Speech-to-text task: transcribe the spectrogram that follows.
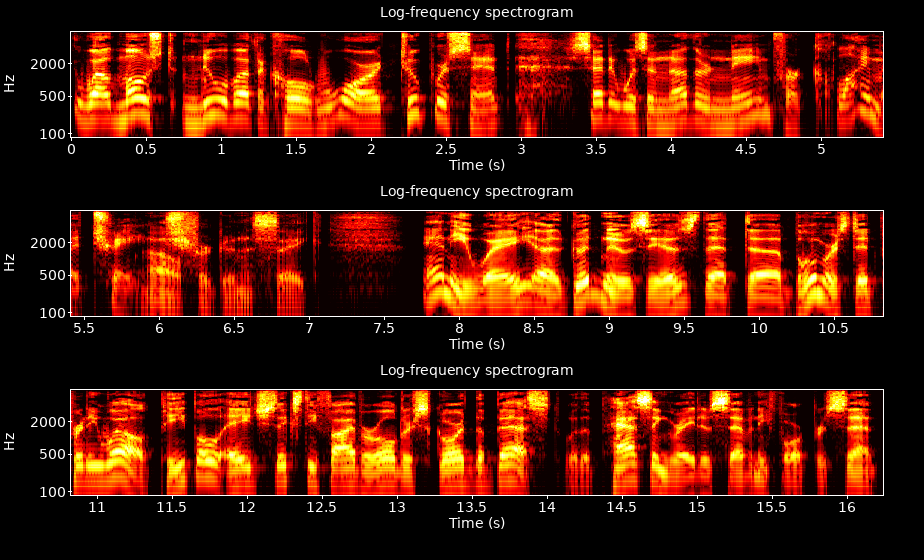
While most knew about the Cold War. 2% said it was another name for climate change. Oh, for goodness sake. Anyway, uh, good news is that uh, boomers did pretty well. People aged 65 or older scored the best with a passing rate of 74%.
